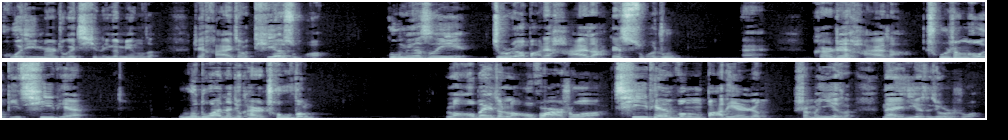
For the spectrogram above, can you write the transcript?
霍继明就给起了一个名字，这孩子叫铁锁。顾名思义，就是要把这孩子给锁住。哎，可是这孩子出生后第七天，无端的就开始抽风。老辈子老话说“七天风，八天扔”，什么意思？那意思就是说，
